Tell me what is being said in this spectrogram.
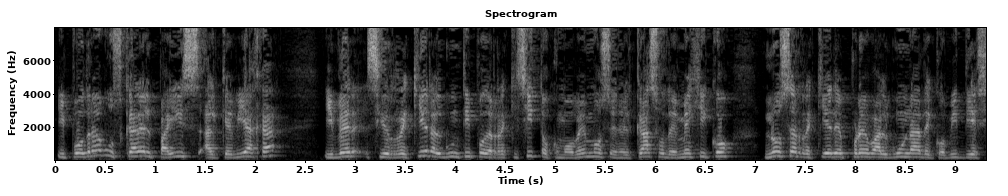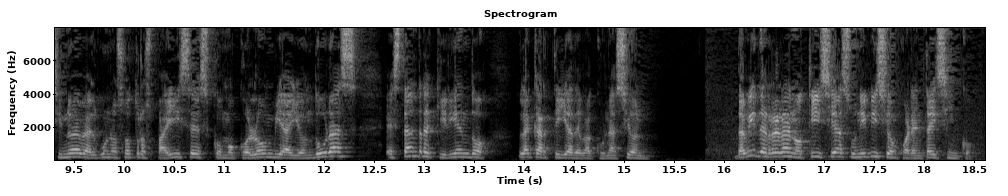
y podrá buscar el país al que viaja y ver si requiere algún tipo de requisito. Como vemos en el caso de México, no se requiere prueba alguna de COVID-19. Algunos otros países como Colombia y Honduras están requiriendo la cartilla de vacunación. David Herrera, Noticias, Univisión 45.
